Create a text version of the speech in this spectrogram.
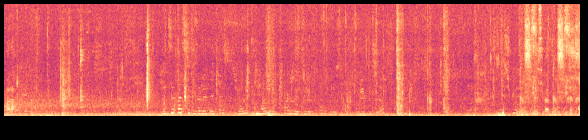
voilà. Je ne sais pas si vous avez des questions crois que j'ai fait le tour de ce que je voulais Merci, merci.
